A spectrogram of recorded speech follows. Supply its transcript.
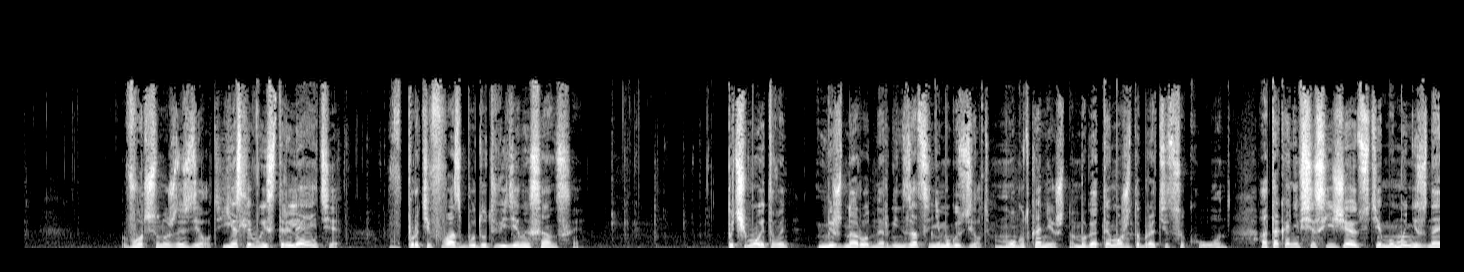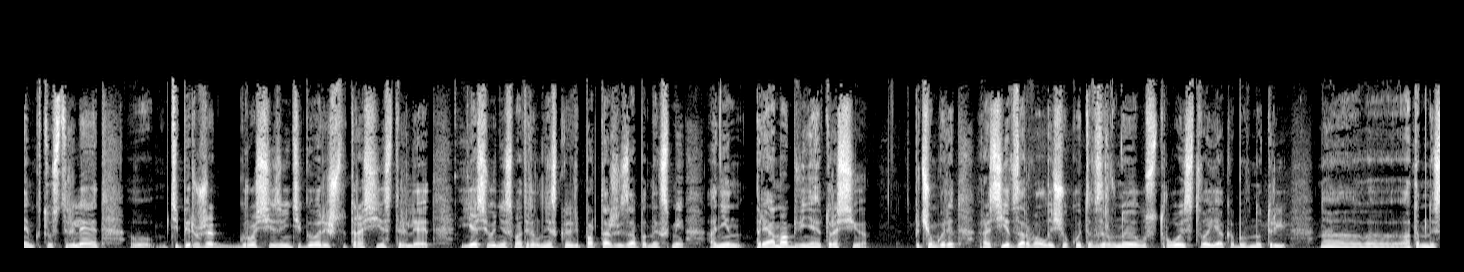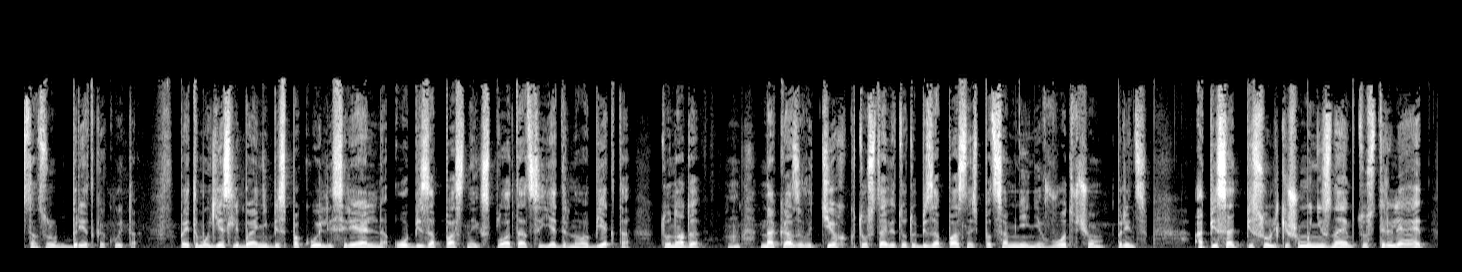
Вот что нужно сделать. Если вы стреляете, против вас будут введены санкции. Почему этого международные организации не могут сделать? Могут, конечно. МАГАТЭ может обратиться к ООН. А так они все съезжают с темы. Мы не знаем, кто стреляет. Э, теперь уже Гросси, извините, говорит, что это Россия стреляет. Я сегодня смотрел несколько репортажей западных СМИ. Они прямо обвиняют Россию. Причем говорят, Россия взорвала еще какое-то взрывное устройство якобы внутри э, атомной станции. Ну, бред какой-то. Поэтому, если бы они беспокоились реально о безопасной эксплуатации ядерного объекта, то надо наказывать тех, кто ставит эту безопасность под сомнение. Вот в чем принцип. А писать писульки, что мы не знаем, кто стреляет,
